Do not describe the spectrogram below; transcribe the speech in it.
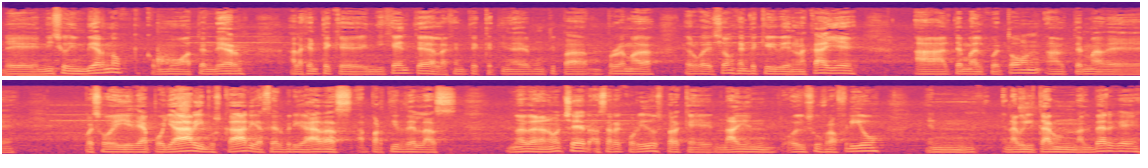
de inicio de invierno, cómo atender a la gente que indigente, a la gente que tiene algún tipo de problema de drogadicción, gente que vive en la calle, al tema del cuetón, al tema de pues hoy de apoyar y buscar y hacer brigadas a partir de las 9 de la noche, hacer recorridos para que nadie hoy sufra frío, en, habilitar un albergue,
